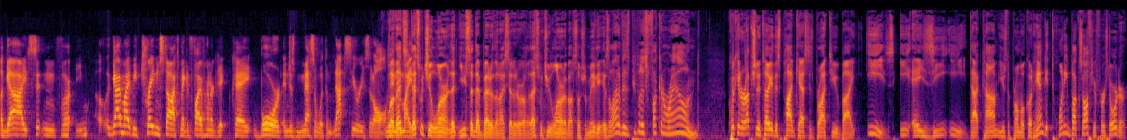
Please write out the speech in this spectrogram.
a guy sitting for a guy might be trading stocks, making 500k board, and just messing with them, not serious at all. Well, and that's might, that's what you learn. That you said that better than I said it earlier. That's what you learn about social media is a lot of it is people just fucking around. Quick interruption to tell you this podcast is brought to you by Eaze, E A Z E dot com. Use the promo code HAM, get 20 bucks off your first order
